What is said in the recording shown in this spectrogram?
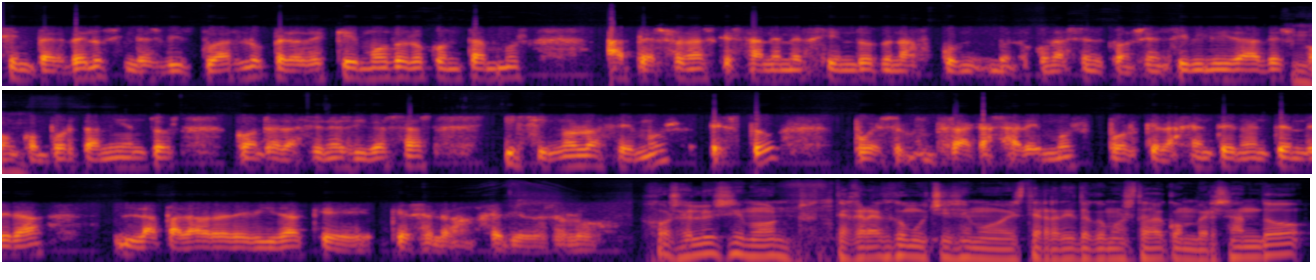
sin perderlo, sin desvirtuarlo, pero de qué modo lo contamos a personas que están emergiendo de una, con, bueno, con, con sensibilidades, con mm. comportamientos, con relaciones diversas, y si no lo hacemos, esto, pues fracasaremos porque la gente no entenderá la palabra de vida que, que es el Evangelio, desde luego. José Luis Simón, te agradezco muchísimo este ratito que hemos estado conversando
